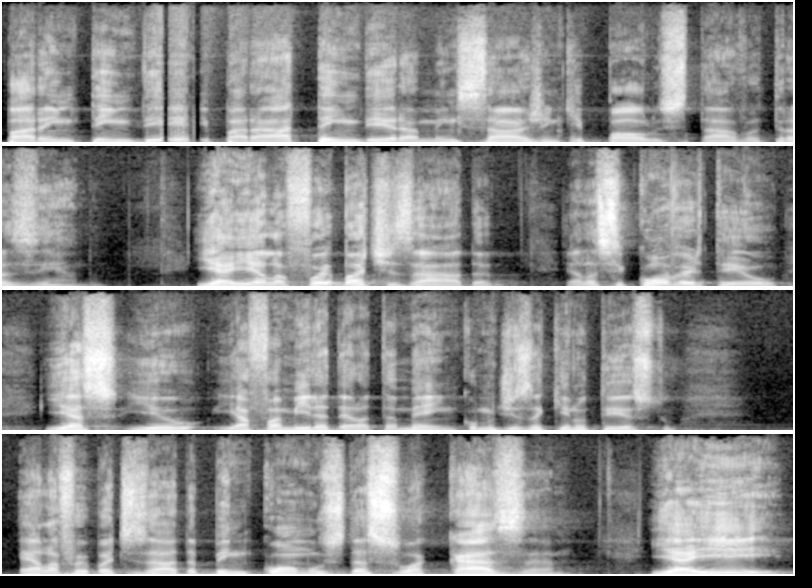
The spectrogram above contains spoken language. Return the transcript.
para entender e para atender a mensagem que Paulo estava trazendo. E aí ela foi batizada, ela se converteu, e a, e, e a família dela também, como diz aqui no texto, ela foi batizada, bem como os da sua casa. E aí,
